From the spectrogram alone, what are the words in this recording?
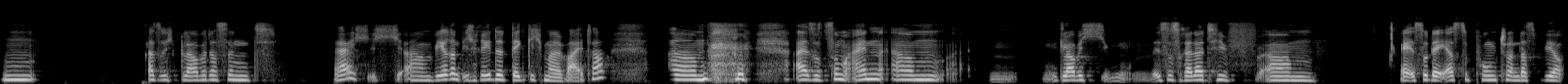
Hm, also ich glaube, das sind ja, ich, ich ähm, während ich rede, denke ich mal weiter. Ähm, also zum einen ähm, glaube ich, ist es relativ, ähm, ist so der erste Punkt schon, dass wir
